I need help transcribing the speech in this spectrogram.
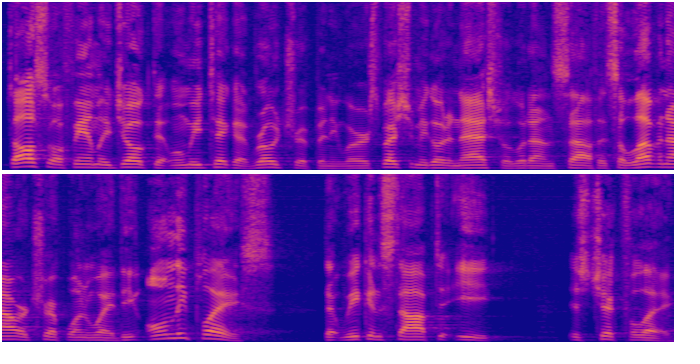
It's also a family joke that when we take a road trip anywhere, especially when we go to Nashville, go down south, it's an 11 hour trip one way. The only place that we can stop to eat is Chick fil A.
